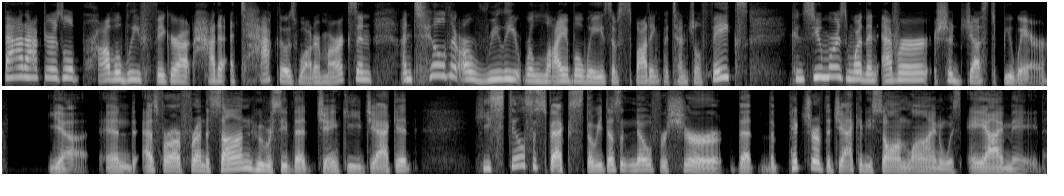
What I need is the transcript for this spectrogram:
bad actors will probably figure out how to attack those watermarks, and until there are really reliable ways of spotting potential fakes, consumers more than ever should just beware. Yeah, and as for our friend Asan, who received that janky jacket, he still suspects, though he doesn't know for sure, that the picture of the jacket he saw online was AI made.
